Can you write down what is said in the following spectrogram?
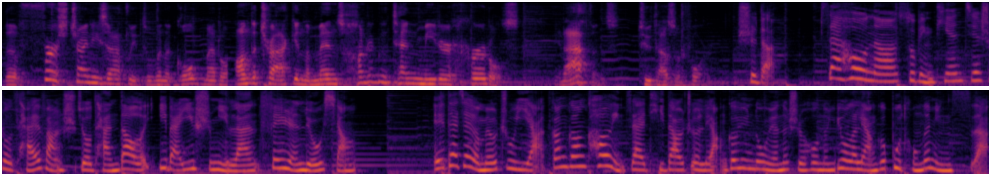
the first Chinese athlete to win a gold medal on the track in the men's 110 meter hurdles in Athens 2004. 是的。 赛后呢，苏炳添接受采访时就谈到了一百一十米栏飞人刘翔。诶，大家有没有注意啊？刚刚 Colin 在提到这两个运动员的时候呢，用了两个不同的名词啊。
